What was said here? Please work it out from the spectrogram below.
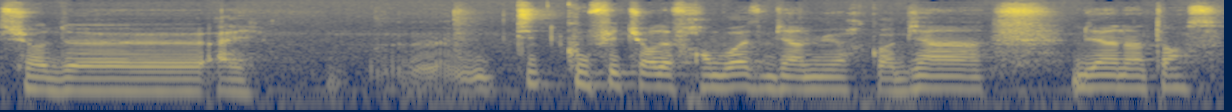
sur de... Allez, une petite confiture de framboise bien mûre, quoi, bien, bien intense.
